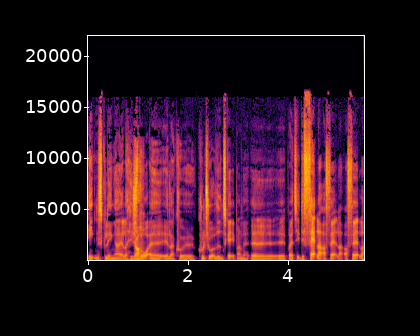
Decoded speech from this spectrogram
engelsk længere, eller historie, Nå. eller kulturvidenskaberne øh, øh, bredt Det falder og falder og falder.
